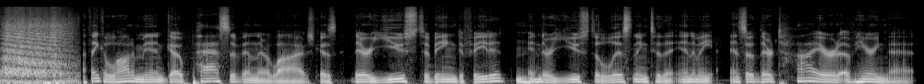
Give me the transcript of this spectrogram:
I think a lot of men go passive in their lives because they're used to being defeated and they're used to listening to the enemy. And so they're tired of hearing that.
